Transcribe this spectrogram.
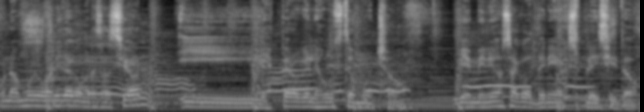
una muy bonita conversación y espero que les guste mucho. Bienvenidos a contenido explícito.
